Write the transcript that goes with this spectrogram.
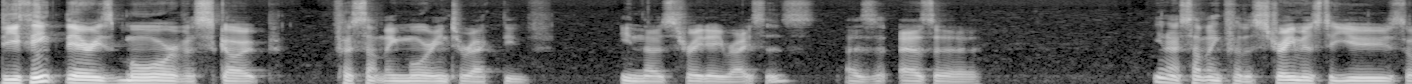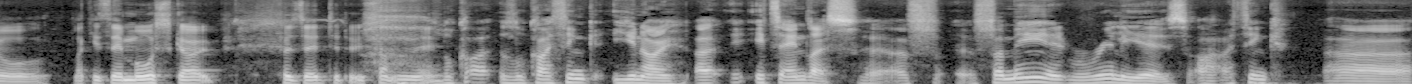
do you think there is more of a scope for something more interactive in those 3D races as as a you know something for the streamers to use or like is there more scope for Zed to do something there? Look, I, look, I think you know uh, it's endless. Uh, f- for me, it really is. I, I think uh,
